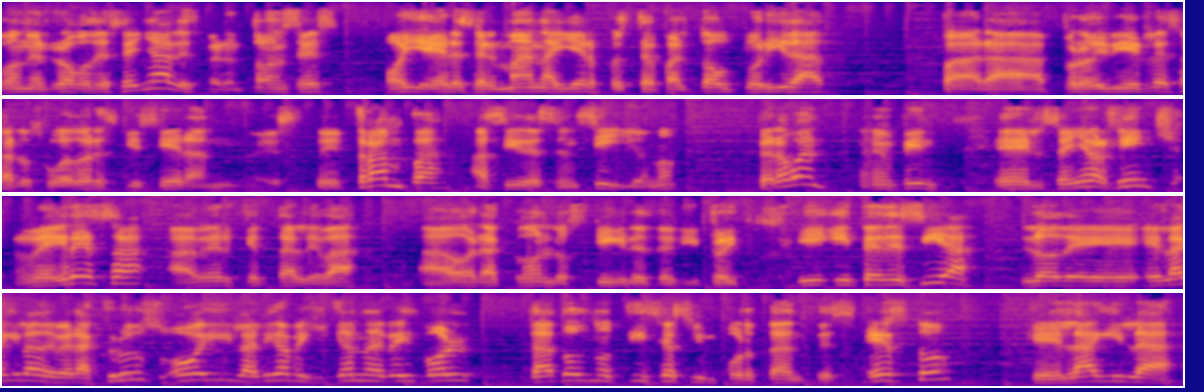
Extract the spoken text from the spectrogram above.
con el robo de señales, pero entonces, oye, eres el manager, pues te faltó autoridad para prohibirles a los jugadores que hicieran este, trampa, así de sencillo, ¿no? Pero bueno, en fin, el señor Hinch regresa a ver qué tal le va ahora con los Tigres de Detroit. Y, te decía, lo de el Águila de Veracruz, hoy la Liga Mexicana de Béisbol da dos noticias importantes. Esto, que el Águila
